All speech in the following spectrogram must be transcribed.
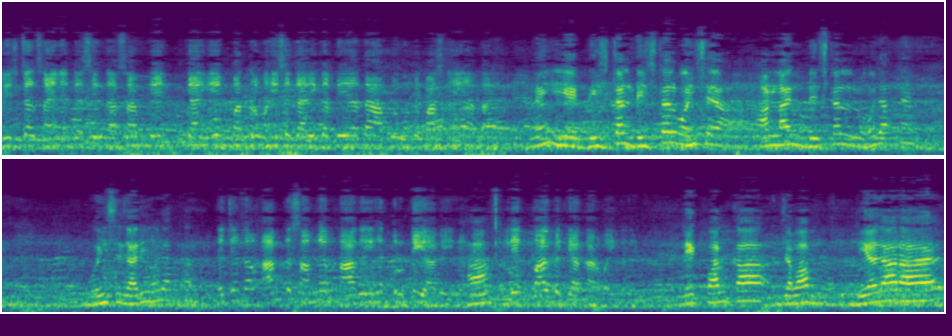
डिजिटल साइन है तहसीलदार साहब के क्या ये पत्र वहीं से जारी कर दिया जाता है? आप लोगों के पास नहीं आता है? नहीं ये डिजिटल डिजिटल वहीं से ऑनलाइन डिजिटल हो जाते हैं। वहीं से जारी हो जाता है। एजेंट साहब आपके सामने आ गई है त्रुटि आ गई है। हाँ। लेखपाल पे क्या कार्रवाई करेंगे लेखपाल का जवाब दिया जा रहा है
